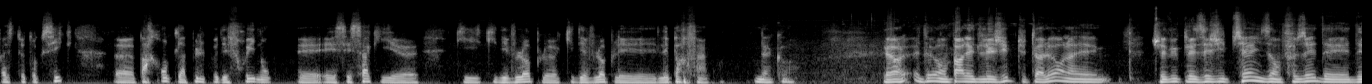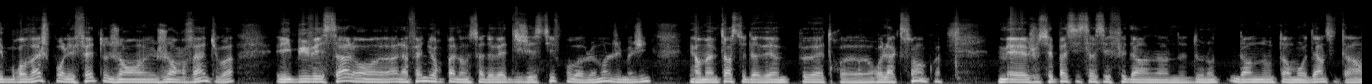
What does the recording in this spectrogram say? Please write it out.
restent toxiques. Par contre, la pulpe des fruits, non. Et, et c'est ça qui, qui, qui développe, qui développe les, les parfums. D'accord. Alors, on parlait de l'Égypte tout à l'heure. J'ai vu que les Égyptiens, ils en faisaient des, des breuvages pour les fêtes, genre, genre vin, tu vois. Et ils buvaient ça alors, euh, à la fin du repas. Donc ça devait être digestif, probablement, j'imagine. Et en même temps, ça devait un peu être euh, relaxant, quoi. Mais je ne sais pas si ça s'est fait dans, nos- dans nos temps modernes, si tu as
